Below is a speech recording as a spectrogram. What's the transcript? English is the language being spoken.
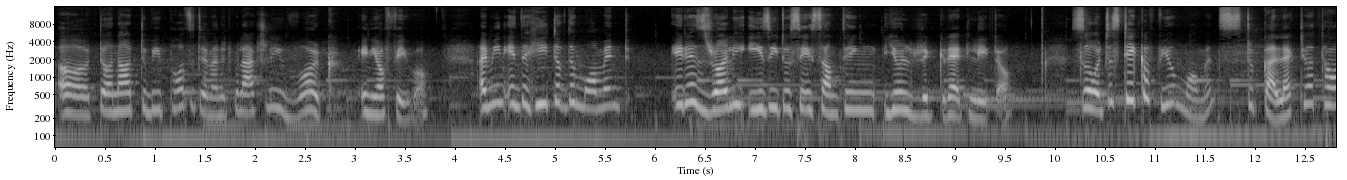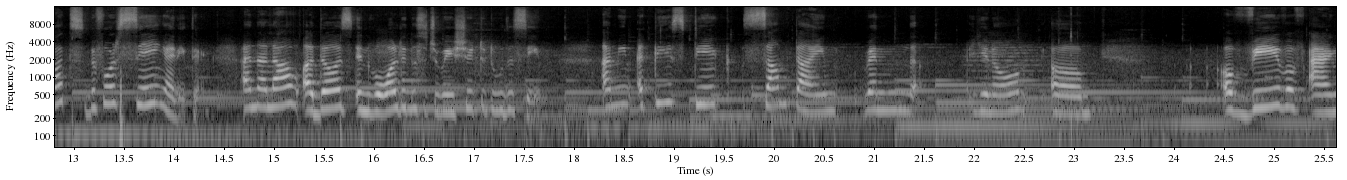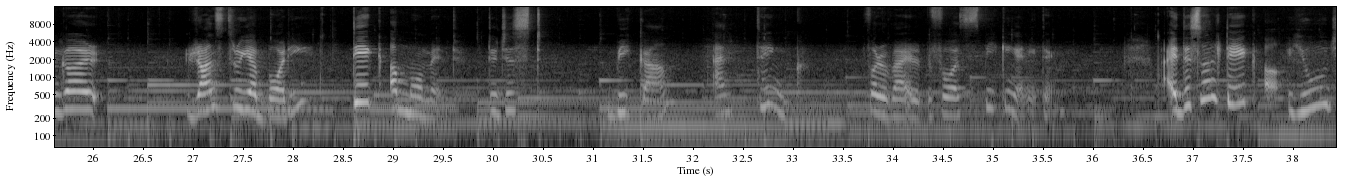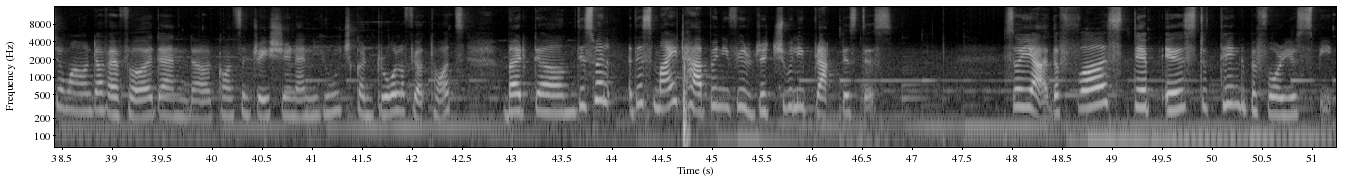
uh, turn out to be positive and it will actually work in your favor. I mean, in the heat of the moment, it is really easy to say something you'll regret later. So just take a few moments to collect your thoughts before saying anything and allow others involved in the situation to do the same. I mean, at least take some time when you know um, a wave of anger runs through your body. Take a moment to just be calm and think for a while before speaking anything. I, this will take a huge amount of effort and uh, concentration and huge control of your thoughts. But um, this will this might happen if you ritually practice this. So yeah the first tip is to think before you speak.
